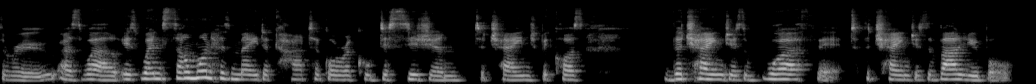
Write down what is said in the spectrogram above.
through as well is when someone has made a categorical decision to change because the change is worth it, the change is valuable,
